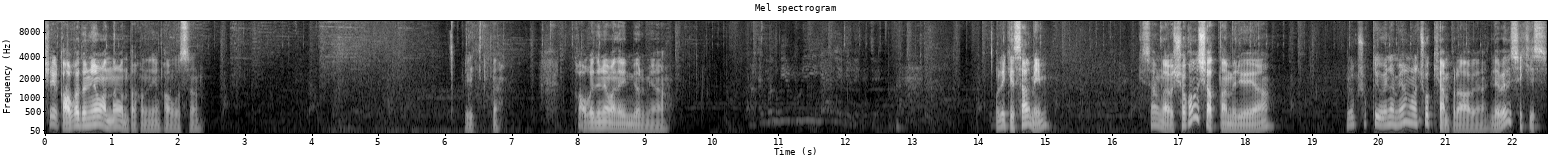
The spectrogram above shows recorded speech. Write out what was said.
Şey kavga dönüyor mu anlamadım takımın kavgası. Bilet gitti. Kavga dönüyor mu ne bilmiyorum ya. Orayı keser miyim? Keserim galiba. Şok onu şattan veriyor ya. Yok çok da iyi oynamıyor ama çok camper abi. Level 8.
